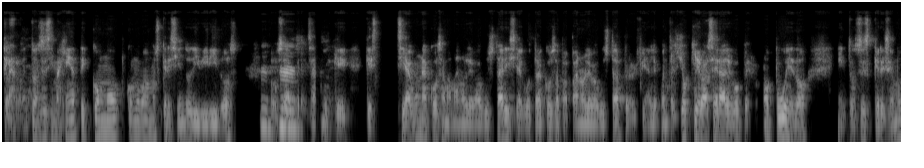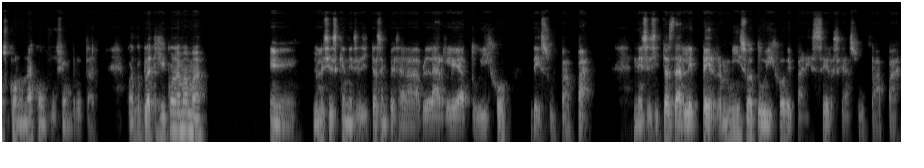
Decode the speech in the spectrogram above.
Claro, entonces imagínate cómo, cómo vamos creciendo divididos, o sea, pensando que, que si hago una cosa mamá no le va a gustar y si hago otra cosa papá no le va a gustar, pero al final de cuentas yo quiero hacer algo pero no puedo, entonces crecemos con una confusión brutal. Cuando platiqué con la mamá, eh, yo le decía es que necesitas empezar a hablarle a tu hijo de su papá, necesitas darle permiso a tu hijo de parecerse a su papá.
